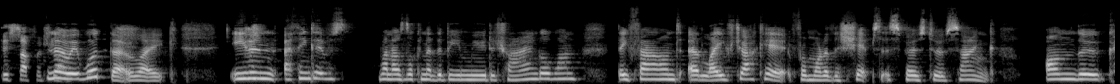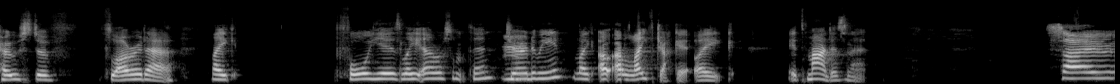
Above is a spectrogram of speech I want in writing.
this stuff would float. No, it would though. Like even I think it was when I was looking at the Bermuda Triangle one, they found a life jacket from one of the ships that's supposed to have sank on the coast of Florida, like four years later or something. Do you know Mm. what I mean? Like a, a life jacket. Like it's mad, isn't it? So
